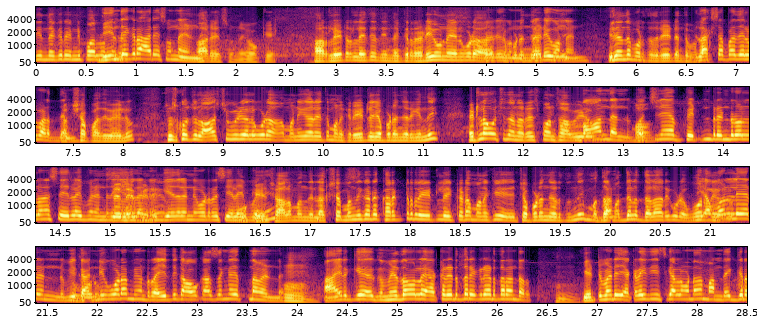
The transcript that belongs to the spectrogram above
దీని దగ్గర ఎన్ని పాలు దీని దగ్గర ఆరేసి ఉన్నాయండి. ఆర్ఎస్ ఉన్నాయి. ఓకే. ఆరు లీటర్లు అయితే దీని దగ్గర రెడీ ఉన్నాయని కూడా. ఉన్నాయండి ఇది ఎంత పడుతుంది? రేట్ ఎంత లక్ష పదివేలు పడుతుంది. లక్ష పదివేలు. చూసుకోవచ్చు లాస్ట్ వీడియోలో కూడా మణి గారు అయితే మనకి రేట్లు చెప్పడం జరిగింది. ఎట్లా వచ్చిందన్న రెస్పాన్స్ ఆ వీడియో? బాగుందండి. వచ్చిన పెట్టిన రెండు రోజుల్లోనే సేల్ అయిపోయినాయండి గేదెలన్నీ కూడా సేల్ అయిపోయి ఓకే చాలా మంది లక్ష మంది కంటే కరెక్ట్ రేట్లు ఇక్కడ మనకి చెప్పడం జరుగుతుంది. మధ్య- మధ్యలో దళారి కూడా ఎవరు లేరు. ఎవరు లేరండి. మీకు అన్ని కూడా మేము రైతుకి అవకాశంగా ఇస్తున్నామండి. ఆయనకి మిగతా వాళ్ళు ఎక్కడ ఎడతారు ఎక్కడ ఎడతారు అంటారు. ఎటువంటి ఎక్కడికి తీసుకెళ్ళమంటే మన దగ్గర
